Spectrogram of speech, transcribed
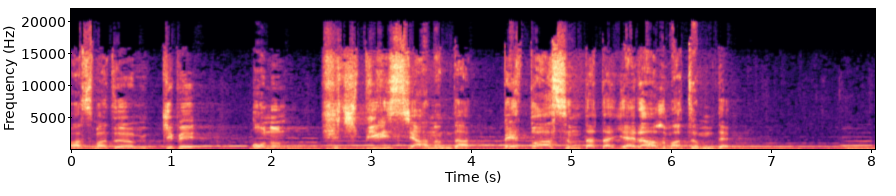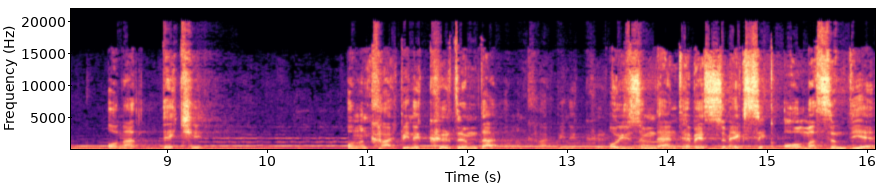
Asmadığım gibi onun hiçbir isyanında, bedduasında da yer almadım de. Ona de ki, onun kalbini kırdığımda, o yüzümden tebessüm eksik olmasın diye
